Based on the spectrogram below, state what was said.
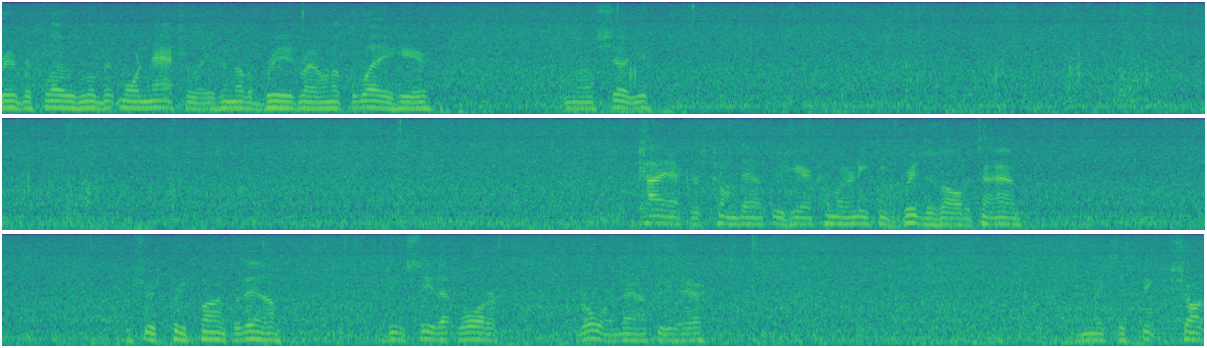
river flows a little bit more naturally. There's another bridge right on up the way here. And I'll show you. Kayakers come down through here and come underneath these bridges all the time. I'm sure it's pretty fun for them. You can see that water rolling down through there. It makes this big sharp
